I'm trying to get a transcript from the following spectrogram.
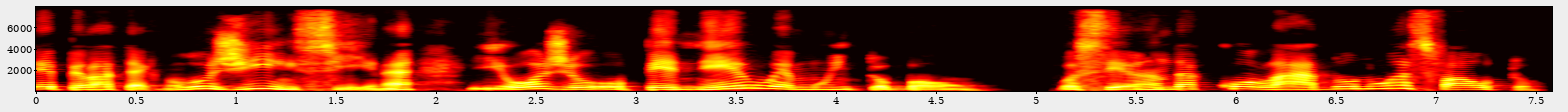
E pela tecnologia em si, né? E hoje o pneu é muito bom. Você anda colado no asfalto.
